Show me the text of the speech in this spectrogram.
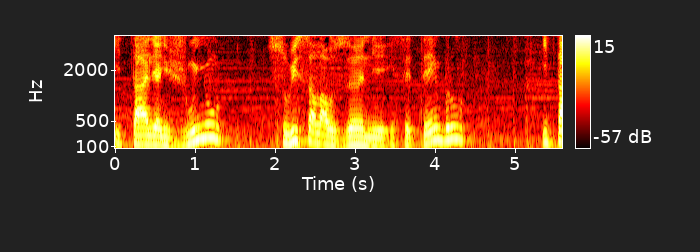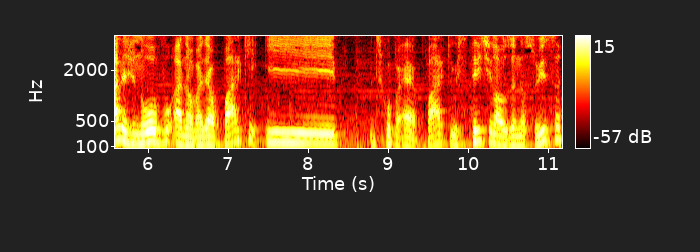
Itália em junho, Suíça, Lausanne em setembro, Itália de novo. Ah, não, mas é o Parque e. Desculpa, é o Parque, o Street em Lausanne na Suíça.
